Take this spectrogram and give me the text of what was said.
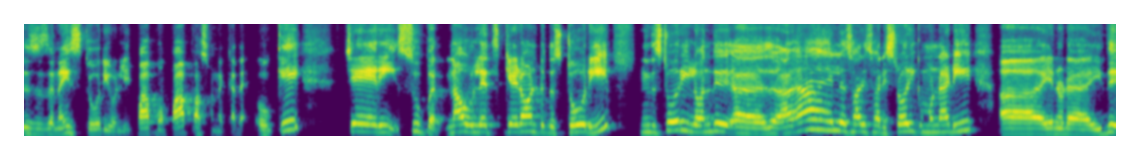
this is a nice story only பாப்போம். பாப்பா சொன்ன கதை ஓகே சரி super now let's get on to the story இந்த ஸ்டோரியில வந்து இல்லை சாரி சாரி ஸ்டோரிக்கு முன்னாடி என்னோட இது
